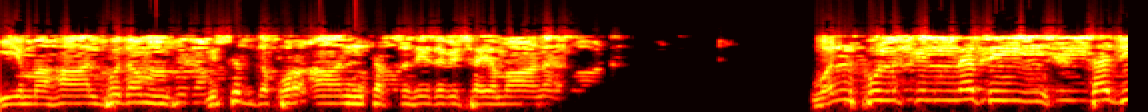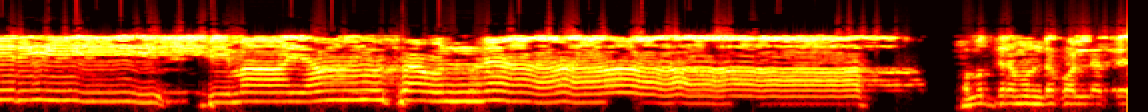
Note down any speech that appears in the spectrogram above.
ഈ മഹാത്ഭുതം വിശുദ്ധ ഖുർആൻ ചർച്ച ചെയ്ത വിഷയമാണ് والفلك التي تجري بما ينفع الناس സമുദ്രമുണ്ട് കൊല്ലത്ത്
